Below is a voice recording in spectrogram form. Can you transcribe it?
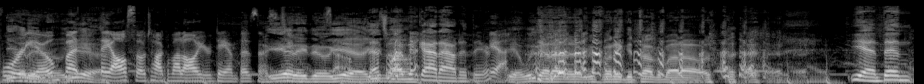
for Yeah, you, but yeah. they also talk about all your damn business. Yeah, too. they do. Yeah, That's you why we got out of there. Yeah. Yeah, we got out of there before they could talk about ours. Yeah, and then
